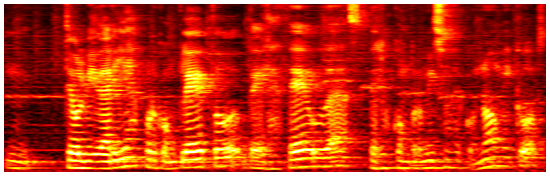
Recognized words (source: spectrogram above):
mm, te olvidarías por completo de las deudas, de los compromisos económicos,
